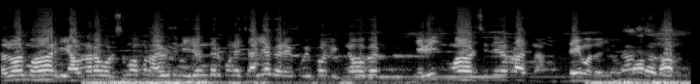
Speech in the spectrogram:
તલવાર મહાઆરતી આવનારા વર્ષોમાં પણ આવી રીતે નિરંતરપણે ચાલ્યા કરે કોઈ પણ વિઘ્ન વગર એવી જ મહાહર્ષિદીને પ્રાર્થના. જય માતાજી.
